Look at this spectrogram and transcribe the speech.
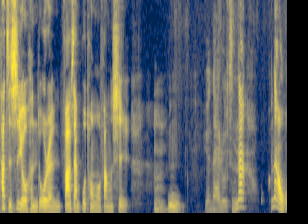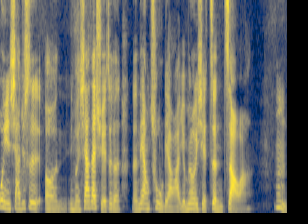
它只是有很多人发展不同的方式，嗯。嗯，原来如此，那。那我问一下，就是呃，你们现在在学这个能量触疗啊，有没有一些证照啊？嗯，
